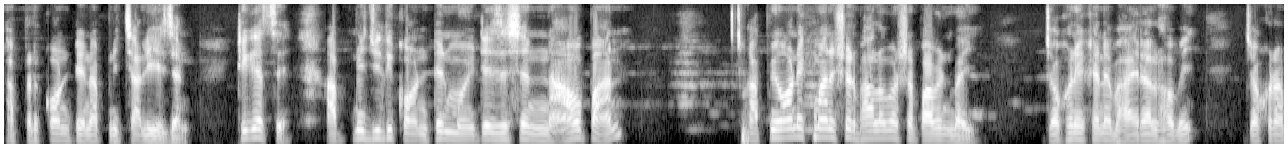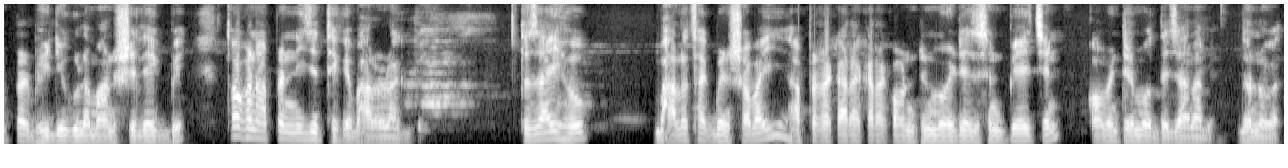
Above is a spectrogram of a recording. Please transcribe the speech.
আপনার কন্টেন্ট আপনি চালিয়ে যান, ঠিক আছে? আপনি যদি কন্টেন্ট মনিটাইজেশন নাও পান, আপনি অনেক মানুষের ভালোবাসা পাবেন ভাই। যখন এখানে ভাইরাল হবে, যখন আপনার ভিডিওগুলো মানুষে দেখবে, তখন আপনার নিজের থেকে ভালো লাগবে। তো যাই হোক, ভালো থাকবেন সবাই। আপনারা কারা কারা কন্টেন্ট মনিটাইজেশন পেয়েছেন কমেন্টের মধ্যে জানাবেন। ধন্যবাদ।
